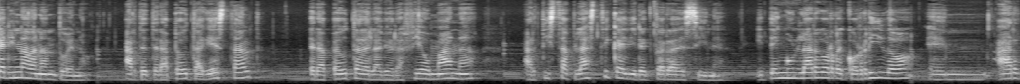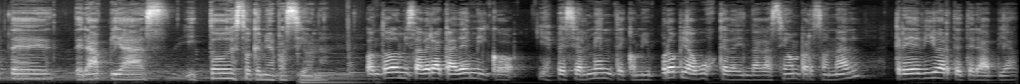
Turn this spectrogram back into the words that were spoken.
Karina Donantueno, arteterapeuta gestalt, terapeuta de la biografía humana, artista plástica y directora de cine. Y tengo un largo recorrido en arte, terapias y todo esto que me apasiona. Con todo mi saber académico y especialmente con mi propia búsqueda de indagación personal, creé Bioarteterapia,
